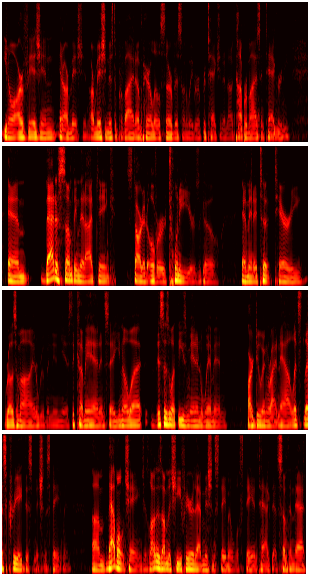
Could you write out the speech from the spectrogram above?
you know our vision and our mission. Our mission is to provide unparalleled service, unwavering protection, and uncompromised integrity, and that is something that I think started over 20 years ago. And then it took Terry, Rozema, and Ruben Nunez to come in and say, you know what, this is what these men and women are doing right now. Let's let's create this mission statement. Um, that won't change as long as I'm the chief here. That mission statement will stay intact. That's something that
